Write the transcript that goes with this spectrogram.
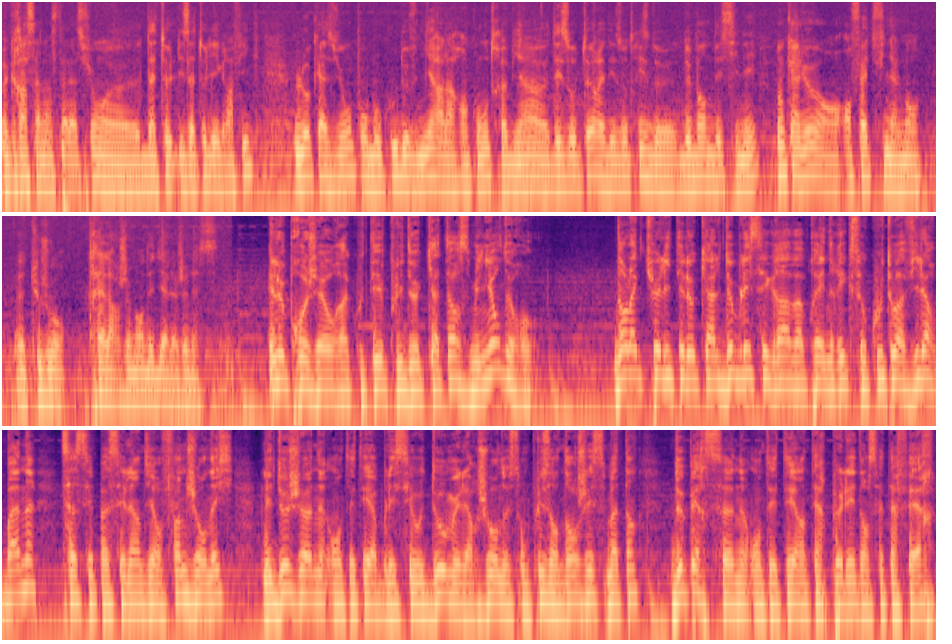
grâce à l'installation des ateliers graphiques l'occasion pour beaucoup de venir à la rencontre eh bien des auteurs et des autrices de, de bandes dessinées. Donc un lieu en, fait finalement euh, toujours très largement dédié à la jeunesse. Et le projet aura coûté plus de 14 millions d'euros. Dans l'actualité locale, deux blessés graves après une rixe au couteau à Villeurbanne. Ça s'est passé lundi en fin de journée. Les deux jeunes ont été blessés au dos, mais leurs jours ne sont plus en danger ce matin. Deux personnes ont été interpellées dans cette affaire.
